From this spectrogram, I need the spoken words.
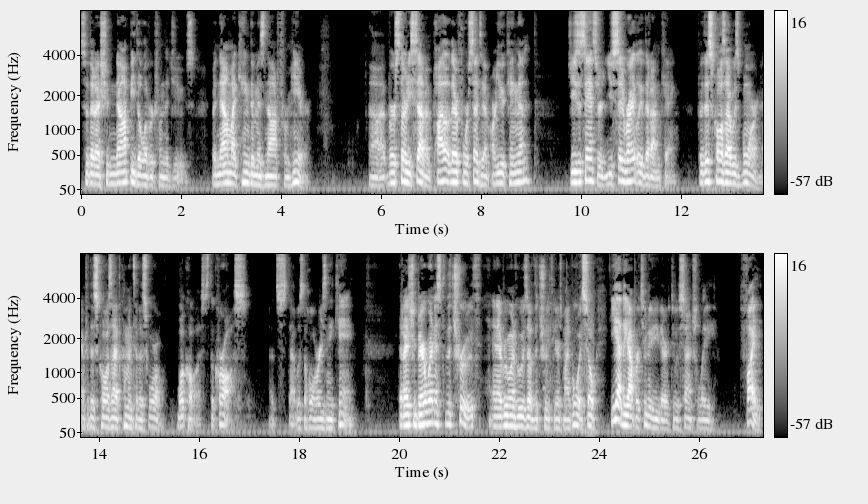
so that I should not be delivered from the Jews. But now my kingdom is not from here. Uh, verse 37 Pilate therefore said to him, Are you a king then? Jesus answered, You say rightly that I'm king. For this cause I was born, and for this cause I have come into this world. What cause? The cross. That's, that was the whole reason he came. That I should bear witness to the truth, and everyone who is of the truth hears my voice. So he had the opportunity there to essentially fight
